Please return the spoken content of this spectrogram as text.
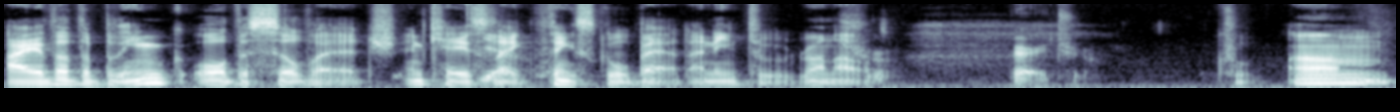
either the blink or the silver edge in case Yeah. like things go bad. I need to run out. True. Very true. Cool. Um,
